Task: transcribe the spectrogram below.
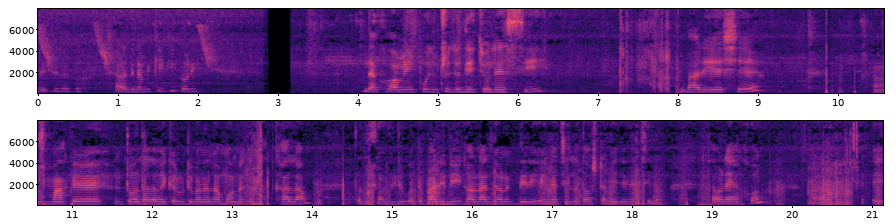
দেখতে দেখো সারাদিন আমি কি কি করি? দেখো, আমি পুজো টুজো দিয়ে চলে এসেছি। বাড়ি এসে মাকে, তোমার দাদাভাইকে রুটি বানালাম, মন্নাকে ভাত খাওয়ালাম। তাদের সময় ভিডিও করতে পারিনি, কারণ আজকে অনেক দেরি হয়ে গেছিল, দশটা বেজে গেছিল। তারপরে এখন এই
